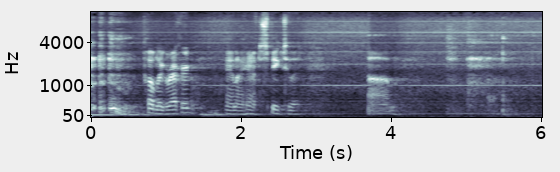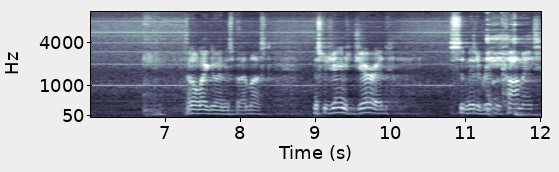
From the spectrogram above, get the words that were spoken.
public record, and I have to speak to it. Um, I don't like doing this, but I must. Mr. James Jarrard submitted written comment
